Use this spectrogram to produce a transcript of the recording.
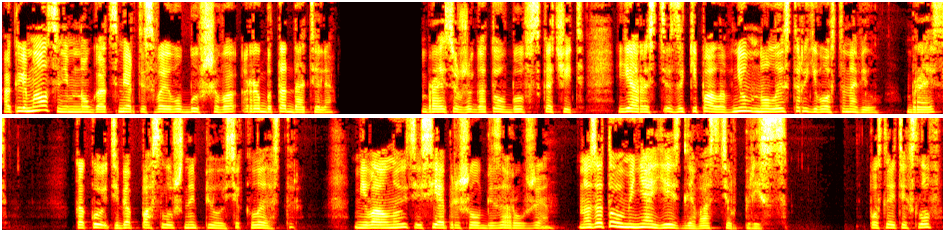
Оклемался немного от смерти своего бывшего работодателя?» Брайс уже готов был вскочить. Ярость закипала в нем, но Лестер его остановил. «Брайс, какой у тебя послушный песик, Лестер. Не волнуйтесь, я пришел без оружия. Но зато у меня есть для вас сюрприз». После этих слов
